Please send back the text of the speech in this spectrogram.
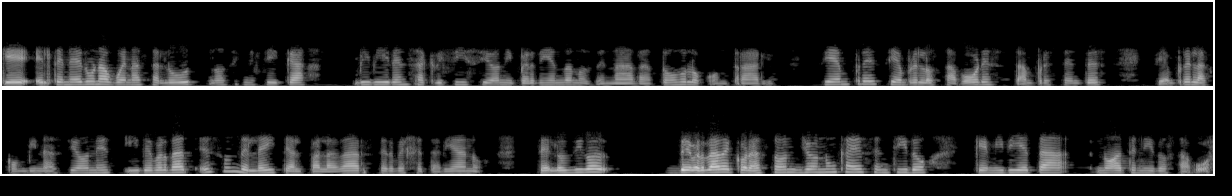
que el tener una buena salud no significa vivir en sacrificio ni perdiéndonos de nada, todo lo contrario. Siempre, siempre los sabores están presentes, siempre las combinaciones y de verdad es un deleite al paladar ser vegetariano. Te los digo de verdad de corazón, yo nunca he sentido que mi dieta no ha tenido sabor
